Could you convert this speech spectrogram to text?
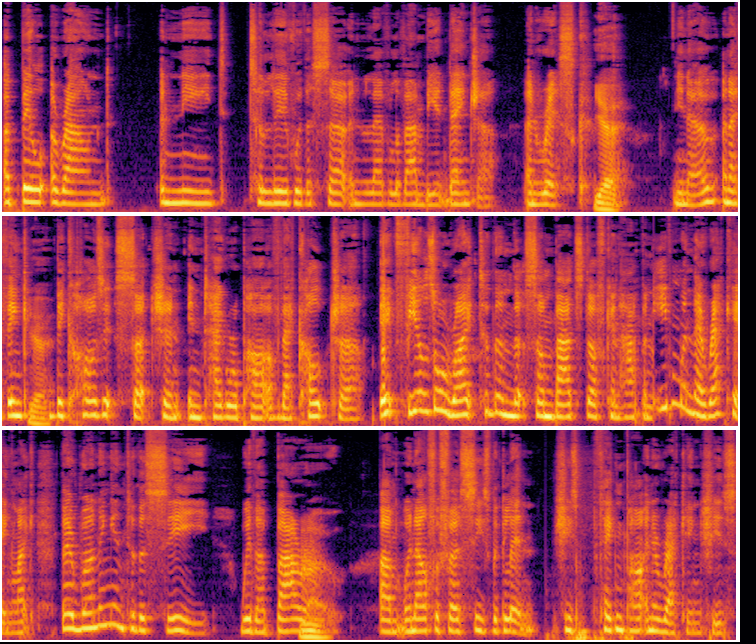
are built around a need to live with a certain level of ambient danger and risk, Yeah. You know? And I think Yeah. because it's such an integral part of their culture, it feels alright to them that some bad stuff can happen. Even when they're wrecking, like they're running into the sea with a barrow. Um, when Alpha first sees the glint, she's taking part in a wrecking, she's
